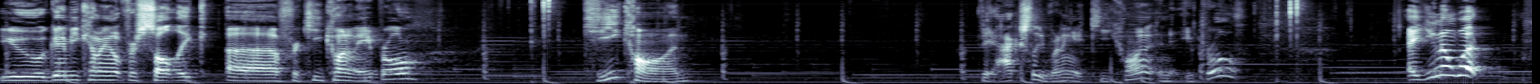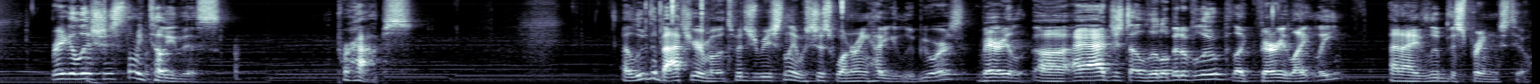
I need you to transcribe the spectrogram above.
You're gonna be coming out for Salt Lake uh, for KeyCon in April. KeyCon? They actually running a KeyCon in April? Hey, you know what? Regalicious, let me tell you this. Perhaps. I lubed the battery remote switch recently. Was just wondering how you lube yours. Very, uh, I add just a little bit of lube, like very lightly, and I lube the springs too.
